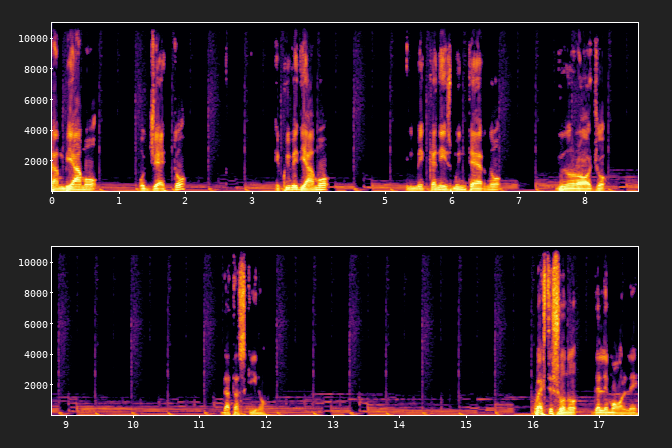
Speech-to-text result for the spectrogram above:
cambiamo oggetto e qui vediamo il meccanismo interno di un orologio da taschino. Queste sono delle molle.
